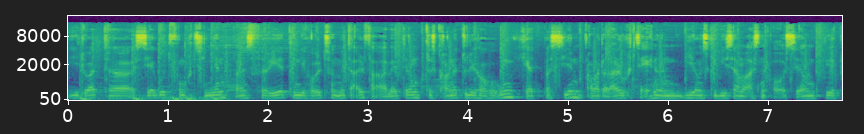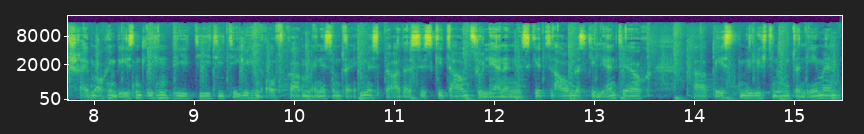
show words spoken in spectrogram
die dort äh, sehr gut funktionieren, transferiert in die Holz- und Metallverarbeitung. Das kann natürlich auch umgekehrt passieren, aber dadurch zeichnen wir uns gewissermaßen aus. Und wir beschreiben auch im Wesentlichen die, die, die täglichen Aufgaben eines Unternehmensberaters. Es geht darum zu lernen. Es geht darum, das Gelernte auch äh, bestmöglich den Unternehmen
